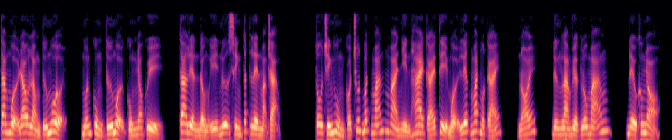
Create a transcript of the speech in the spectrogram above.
tam muội đau lòng tứ muội, muốn cùng tứ muội cùng nhau quỷ, ta liền đồng ý nữ sinh tất lên mạng trạng. Tô Chính Hùng có chút bất mãn mà nhìn hai cái tỉ muội liếc mắt một cái, nói, đừng làm việc lô mãng, đều không nhỏ,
